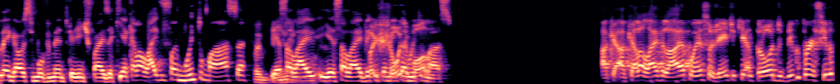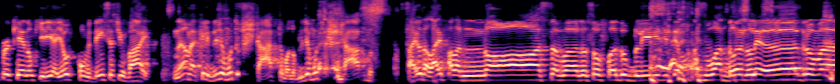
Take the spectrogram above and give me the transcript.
legal esse movimento que a gente faz aqui. Aquela live foi muito massa. Foi E essa legal. live, e essa live Foi aqui também tá muito bola. massa. Aque- Aquela live lá, eu conheço gente que entrou de bico torcido porque não queria eu, convidei em vai. Não, mas aquele bleed é muito chato, mano. O bleed é muito chato. Saiu da live e fala: Nossa, mano, eu sou fã do bleed, tem uma voadora no Leandro, mano.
